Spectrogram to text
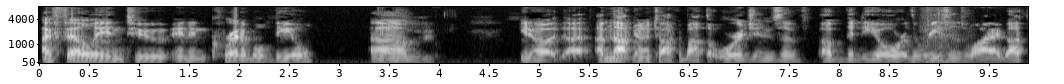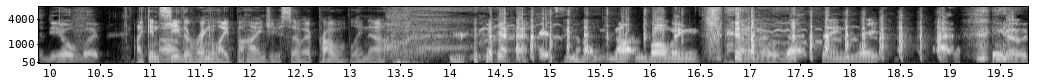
I fell into an incredible deal. Um, you know, I, am not going to talk about the origins of, of the deal or the reasons why I got the deal, but I can see um, the ring light behind you, so I probably know. it's not, not involving, I don't know, that thing right. I, who knows?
